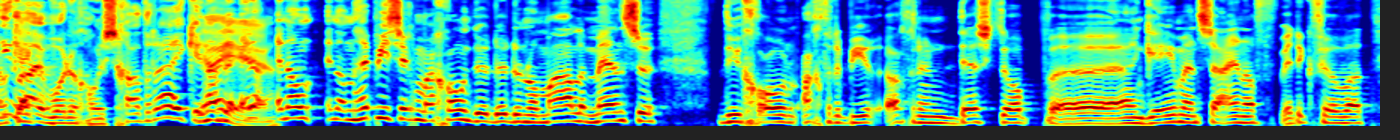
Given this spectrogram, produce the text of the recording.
maar Die kijk- worden gewoon schatrijk. En, Ja, dan, ja, ja. En, dan, en dan heb je zeg maar gewoon de, de, de normale mensen... die gewoon achter, de bier, achter een desktop eh een game aan zijn... of weet ik veel wat.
